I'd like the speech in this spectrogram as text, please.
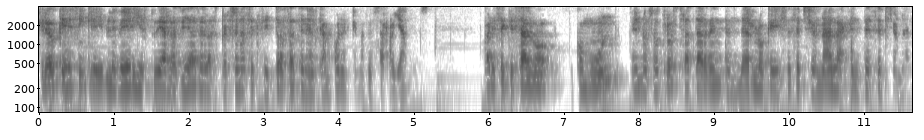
Creo que es increíble ver y estudiar las vidas de las personas exitosas en el campo en el que nos desarrollamos. Parece que es algo común en nosotros tratar de entender lo que hizo excepcional a gente excepcional.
